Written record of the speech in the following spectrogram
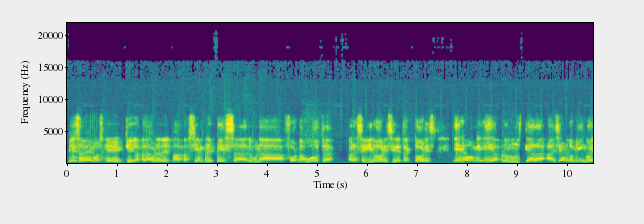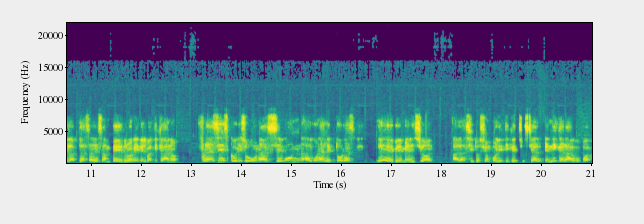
bien sabemos que, que la palabra del Papa siempre pesa de una forma u otra para seguidores y detractores, y en la homilía pronunciada ayer domingo en la Plaza de San Pedro, en el Vaticano, Francisco hizo una, según algunas lecturas, leve mención a la situación política y social en Nicaragua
